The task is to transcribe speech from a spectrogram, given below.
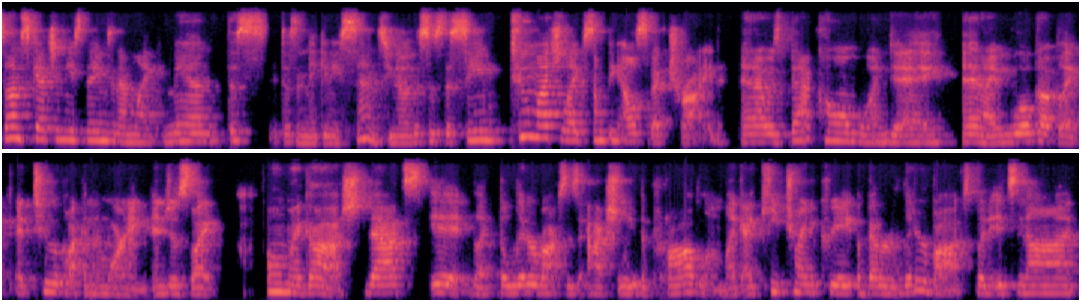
So I'm sketching these things and I'm like, man, this it doesn't make any sense. You know, this is the same, too much like something else that I've tried. And I was back home one day and I woke up like at two o'clock in the morning and just like oh my gosh, that's it. Like the litter box is actually the problem. Like I keep trying to create a better litter box, but it's not,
